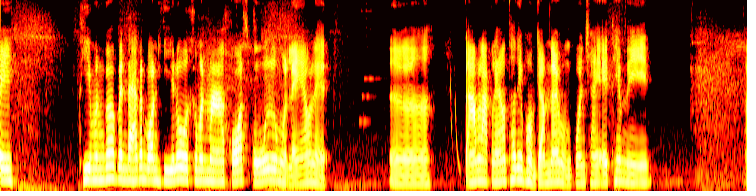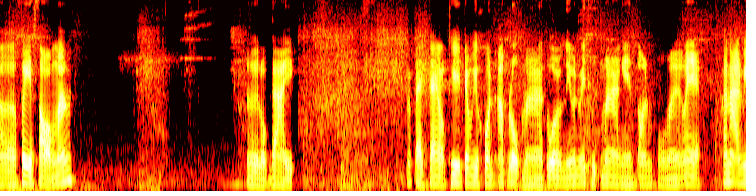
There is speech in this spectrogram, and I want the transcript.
ย ทีมมันก็เป็นดาร์กบอลฮีโร่คือมันมาคอสโอเวอร์หมดแล้วแหละ เอ่อ ตามหลักแล้วเท่าที่ผมจำได้ผมควรใช้ไอเทมใน เอ่อ เฟสสองมั้ง เออหลบได้อีกไม่แปลกใจหรอกที่จะมีคนอัพหลบมาตัวแบบนี้มันไม่ถึกมากไงตอนผมมาแรกขนาดมี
